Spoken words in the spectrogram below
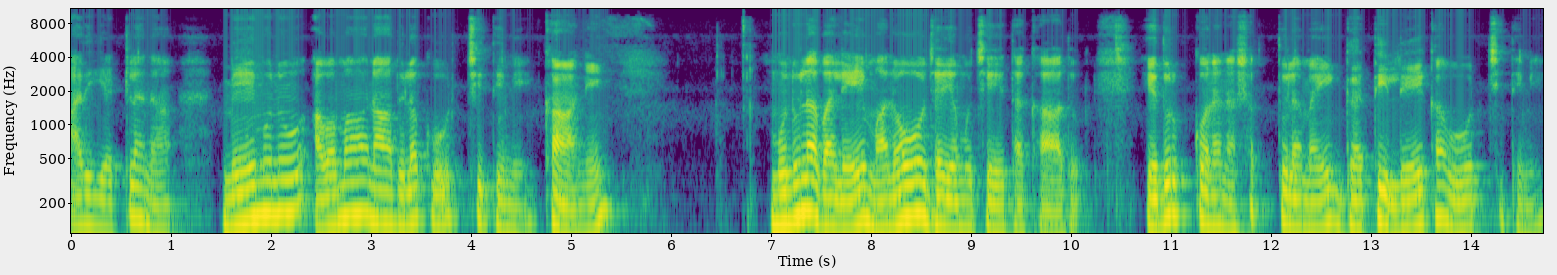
అది ఎట్లన మేమును అవమానాదుల కూర్చితిమి కానీ మునుల వలె మనోజయము చేత కాదు. ఎదుర్కొనన శక్తులమై గతి లేక ఓర్చితిమి.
